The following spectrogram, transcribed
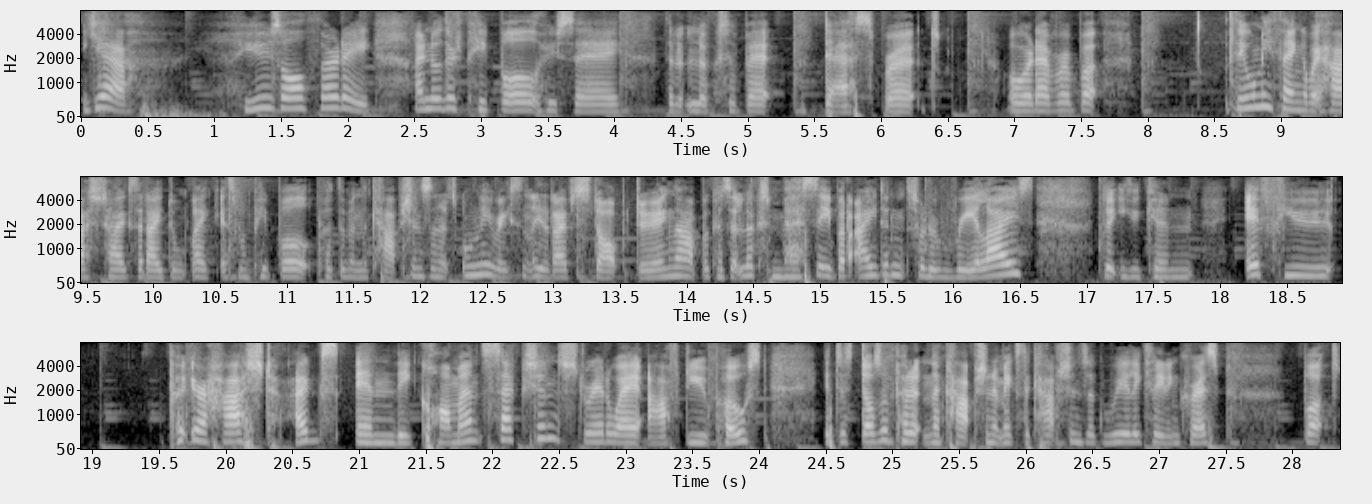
yeah use all 30 i know there's people who say that it looks a bit desperate or whatever. But the only thing about hashtags that I don't like is when people put them in the captions, and it's only recently that I've stopped doing that because it looks messy. But I didn't sort of realize that you can, if you put your hashtags in the comments section straight away after you post, it just doesn't put it in the caption. It makes the captions look really clean and crisp, but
